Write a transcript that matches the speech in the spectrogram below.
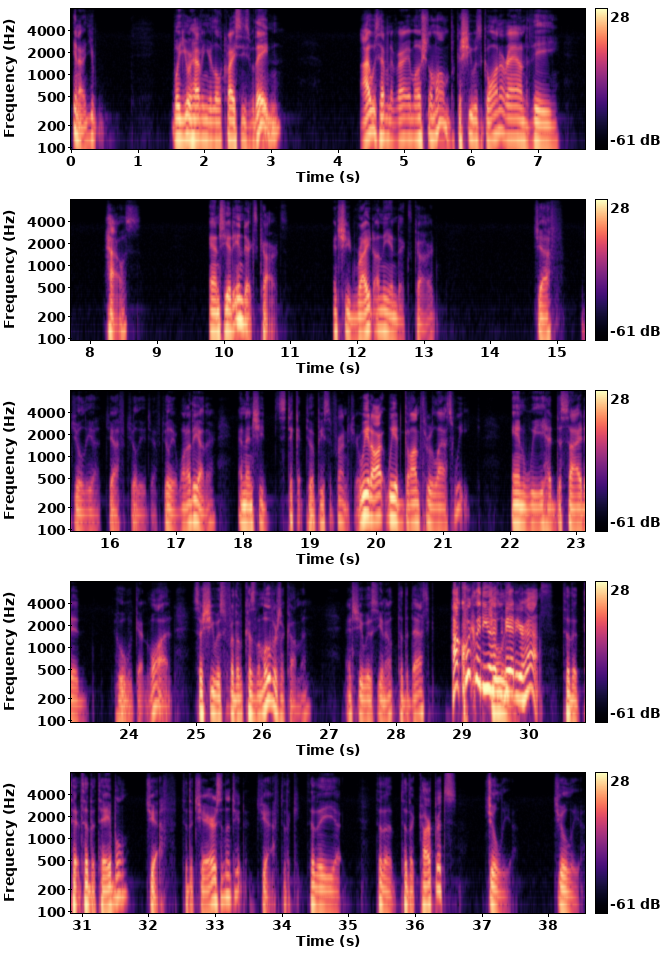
you know, you, well, you were having your little crises with Aiden. I was having a very emotional moment because she was going around the house and she had index cards. And she'd write on the index card Geoff, Julia, Geoff, Julia, Geoff, Julia, one or the other. And then she'd stick it to a piece of furniture. We had we had gone through last week and we had decided who would get what. So she was for the because the movers are coming and she was, you know, to the desk, How quickly do you have to be out of your house? to the to the table, Geoff. To the chairs and the Geoff. To the to the uh, to the to the carpets, Julia, Julia.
